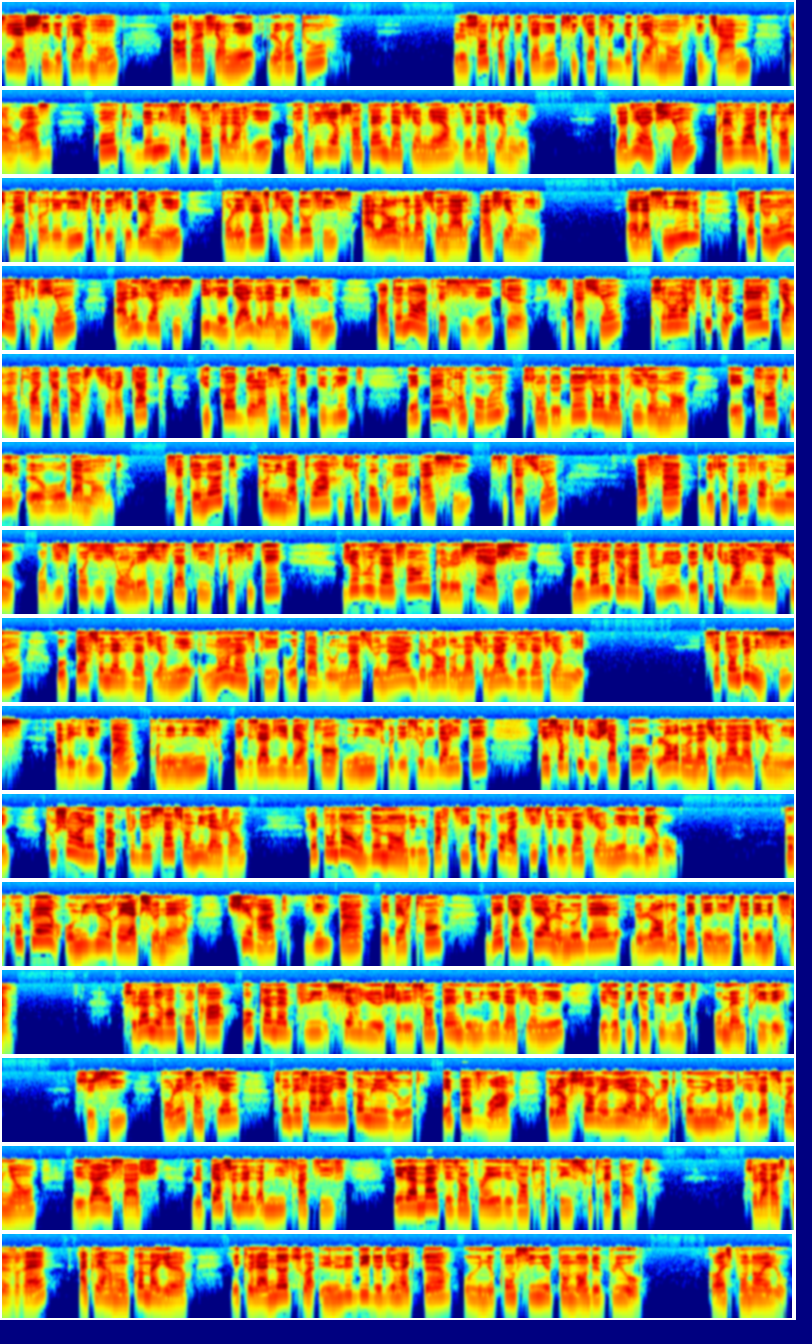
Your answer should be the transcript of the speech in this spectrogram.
CHI de Clermont, Ordre infirmier, le retour Le centre hospitalier psychiatrique de Clermont-Fidjam, dans l'Oise, compte 2700 salariés, dont plusieurs centaines d'infirmières et d'infirmiers. La direction prévoit de transmettre les listes de ces derniers pour les inscrire d'office à l'Ordre national infirmier. Elle assimile cette non-inscription à l'exercice illégal de la médecine en tenant à préciser que, citation, selon l'article L 4314-4 du Code de la santé publique, les peines encourues sont de deux ans d'emprisonnement et 30 000 euros d'amende. Cette note comminatoire se conclut ainsi, afin de se conformer aux dispositions législatives précitées, je vous informe que le CHI ne validera plus de titularisation aux personnels infirmiers non inscrits au tableau national de l'Ordre national des infirmiers. C'est en 2006, avec Villepin, Premier ministre, et Xavier Bertrand, ministre des Solidarités, qu'est sorti du chapeau l'Ordre national infirmier, touchant à l'époque plus de 500 000 agents, répondant aux demandes d'une partie corporatiste des infirmiers libéraux. Pour complaire au milieu réactionnaire, Chirac, Villepin et Bertrand décalquèrent le modèle de l'ordre pétainiste des médecins. Cela ne rencontra aucun appui sérieux chez les centaines de milliers d'infirmiers des hôpitaux publics ou même privés. Ceux-ci, pour l'essentiel, sont des salariés comme les autres et peuvent voir que leur sort est lié à leur lutte commune avec les aides-soignants, les ASH, le personnel administratif et la masse des employés des entreprises sous-traitantes. Cela reste vrai, à Clermont comme ailleurs, et que la note soit une lubie de directeur ou une consigne tombant de plus haut. Correspondant Hello.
